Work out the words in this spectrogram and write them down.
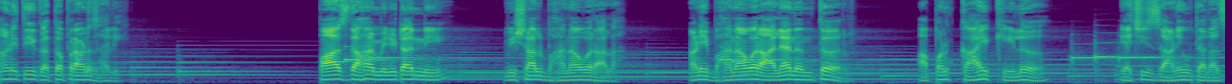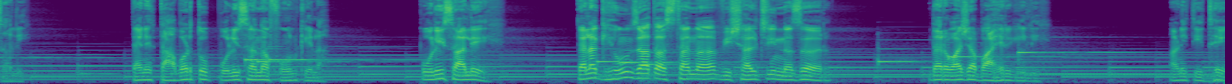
आणि ती गतप्राण झाली. पाच दहा मिनिटांनी विशाल भानावर आला आणि भानावर आल्यानंतर आपण काय केलं याची जाणीव त्याला झाली. त्याने ताबडतोब पोलिसांना फोन केला. पोलीस आले. त्याला घेऊन जात असताना विशालची नजर दरवाजा बाहेर गेली. आणि तिथे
